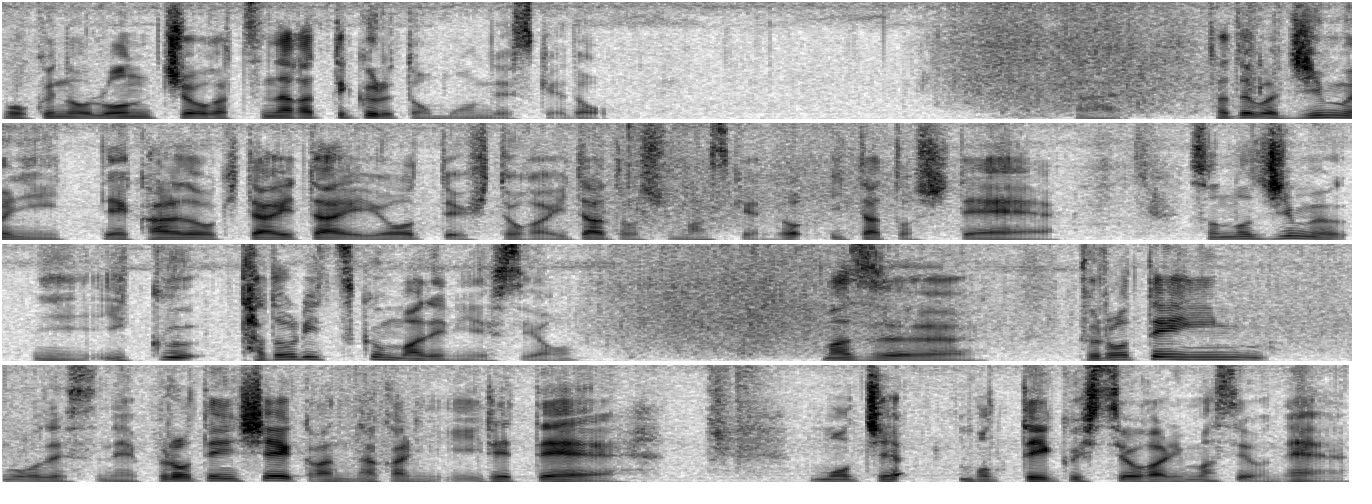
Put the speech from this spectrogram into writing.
僕の論調がつながってくると思うんですけど、はい、例えばジムに行って体を鍛えたいよっていう人がいたとしますけどいたとしてそのジムに行くたどり着くまでにですよ。まずプロテインをですねプロテインシェーカーの中に入れて持ち持っていく必要がありますよね。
